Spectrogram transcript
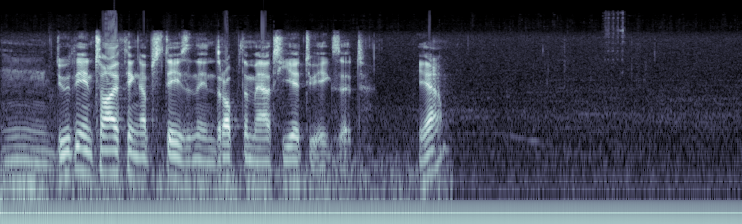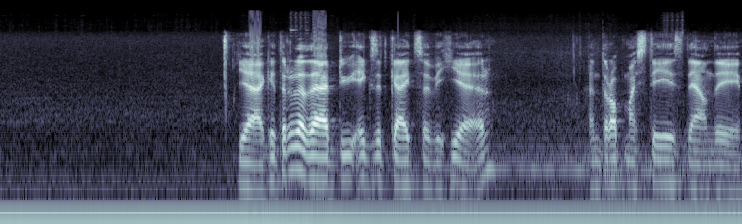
Hmm, do the entire thing upstairs and then drop them out here to exit. Yeah? Yeah, get rid of that, do exit gates over here and drop my stairs down there.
